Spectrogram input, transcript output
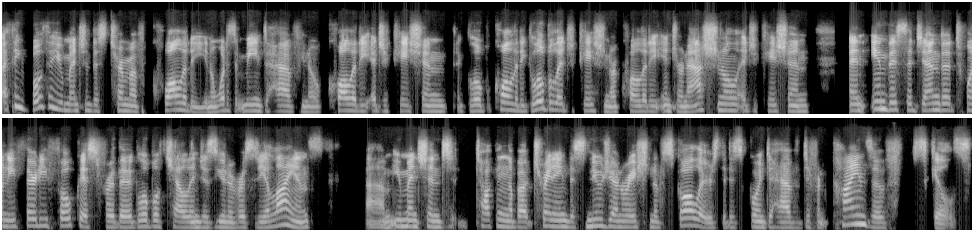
I think both of you mentioned this term of quality. You know, what does it mean to have, you know, quality education, global quality global education or quality international education? And in this Agenda 2030 focus for the Global Challenges University Alliance, um, you mentioned talking about training this new generation of scholars that is going to have different kinds of skills.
